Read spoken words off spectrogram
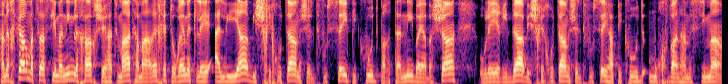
המחקר מצא סימנים לכך שהטמעת המערכת תורמת לעלייה בשכיחותם של דפוסי פיקוד פרטני ביבשה ולירידה בשכיחותם של דפוסי הפיקוד מוכוון המשימה.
